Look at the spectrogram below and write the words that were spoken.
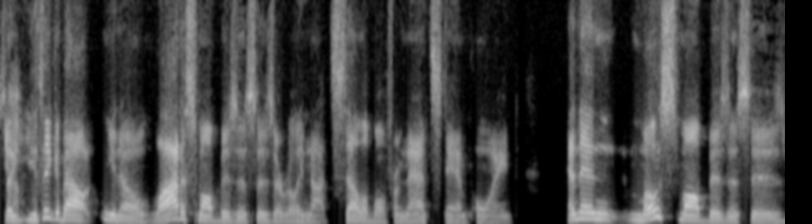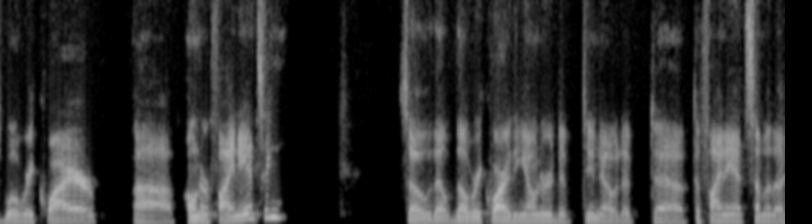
so Yeah. you think about you know a lot of small businesses are really not sellable from that standpoint. And then most small businesses will require uh, owner financing. So they'll they'll require the owner to you know to, to to finance some of the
